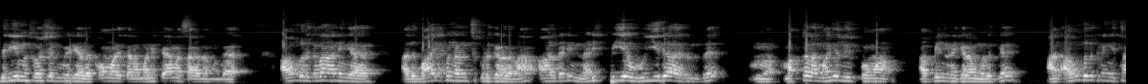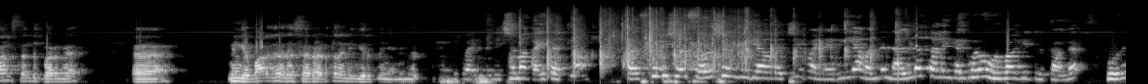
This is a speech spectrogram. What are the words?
திடீர்னு சோஷியல் மீடியால கோமாளித்தனம் பண்ணி ஃபேமஸ் ஆனவங்க அவங்களுக்கு எல்லாம் நீங்க அது வாய்ப்பு நினைச்சு கொடுக்கறதெல்லாம் ஆல்ரெடி நடிப்பையே உயிரா இருந்து மக்களை மகிழ்விப்போமா அப்படின்னு நினைக்கிறவங்களுக்கு அவங்களுக்கு நீங்க சான்ஸ் தந்து பாருங்க. நீங்க பாரதி சார் இடத்துல நீங்க இருப்பீங்க இதுக்கு நிச்சயமா கை தட்டலாம். ஃபர்ஸ்ட் விஷயம் சோஷியல் மீடியா வச்சு இப்ப நிறைய வந்து நல்ல கலைஞர்களும் உருவாகிட்டு இருக்காங்க. ஒரு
